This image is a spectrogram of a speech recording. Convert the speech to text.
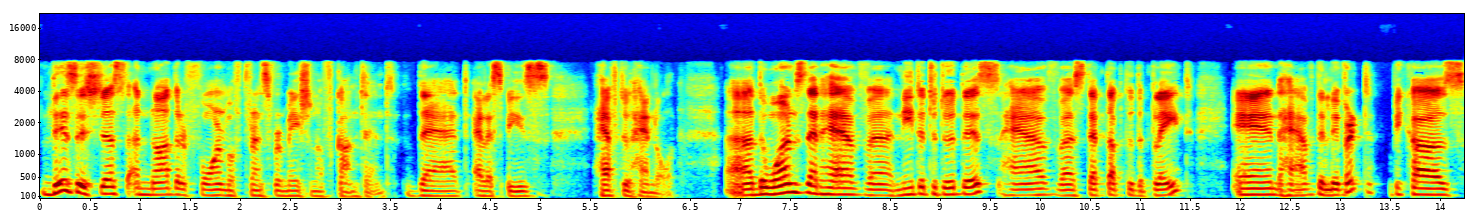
this is just another form of transformation of content that lsps have to handle. Uh, the ones that have uh, needed to do this have uh, stepped up to the plate and have delivered because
